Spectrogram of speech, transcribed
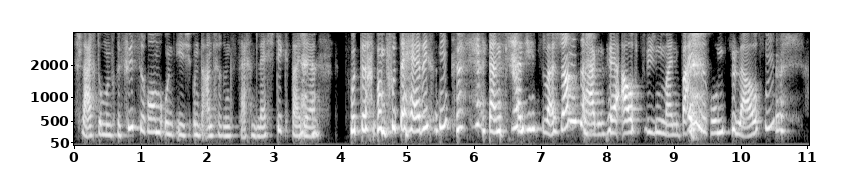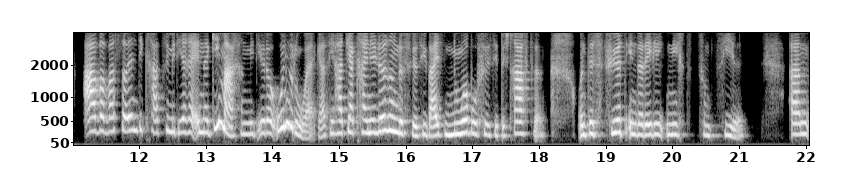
schleicht um unsere Füße rum und ist unter Anführungszeichen lästig bei der Futter, vom Futter herrichten, dann kann ich zwar schon sagen, hör auf, zwischen meinen Beinen rumzulaufen, aber was soll denn die Katze mit ihrer Energie machen, mit ihrer Unruhe? Gell? Sie hat ja keine Lösung dafür. Sie weiß nur, wofür sie bestraft wird. Und das führt in der Regel nicht zum Ziel. Ähm,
